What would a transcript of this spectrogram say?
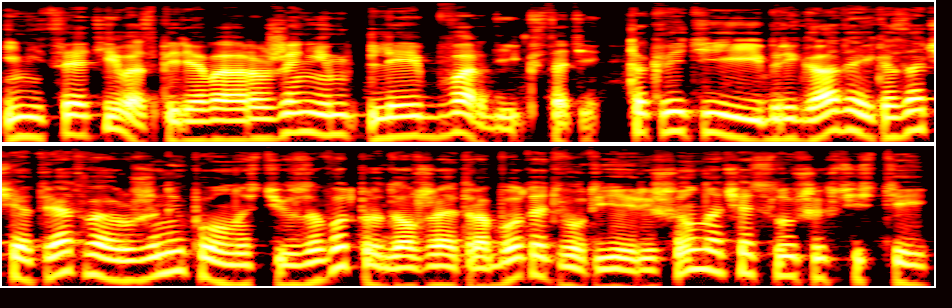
инициатива с перевооружением лейб-гвардии, кстати? Так ведь и бригада, и казачий отряд вооружены полностью, завод продолжает работать, вот я и решил начать с лучших частей.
